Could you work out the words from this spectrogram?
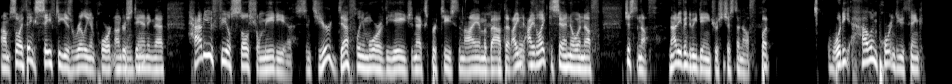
Um, so I think safety is really important, mm-hmm. understanding mm-hmm. that. How do you feel social media, since you're definitely more of the age and expertise than I am about that? I, I like to say I know enough, just enough, not even to be dangerous, just enough. But what do you, how important do you think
